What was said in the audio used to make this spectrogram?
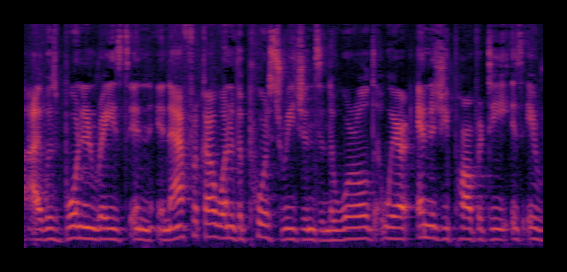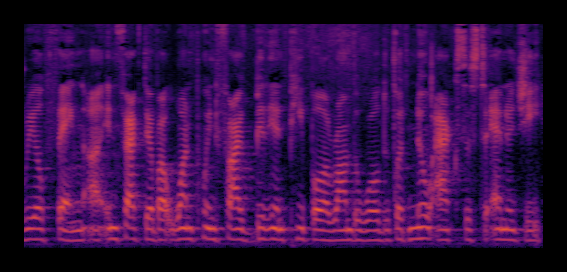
I was born and raised in, in Africa, one of the poorest regions in the world, where energy poverty is a real thing. Uh, in fact, there are about 1.5 billion people around the world who've got no access to energy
